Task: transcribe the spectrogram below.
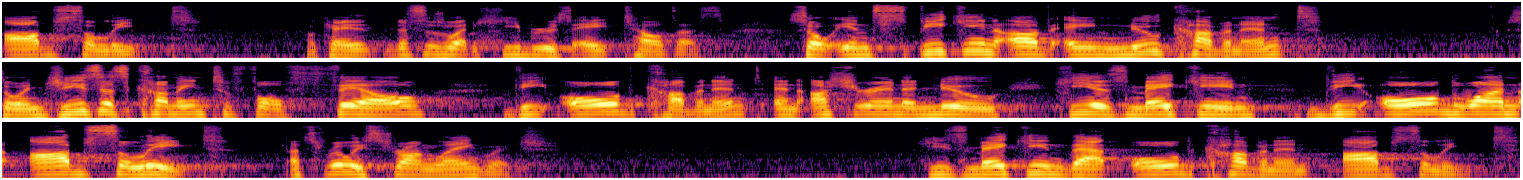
obsolete. Okay, this is what Hebrews 8 tells us. So, in speaking of a new covenant, so in Jesus coming to fulfill the old covenant and usher in a new, he is making the old one obsolete. That's really strong language. He's making that old covenant obsolete.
